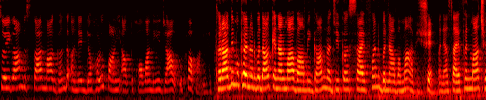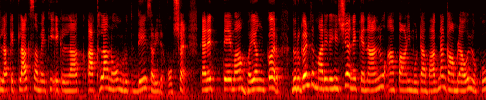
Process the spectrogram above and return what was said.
સોઈગામ વિસ્તારમાં ગંધ અને ડહોળું પાણી આવતું હોવાની રાવ ઉઠવા પામી હતી. થરાદી મુખ્ય નર્મદા કેનાલમાં વામી ગામ નજીક સાયફન બનાવવામાં આવી છે અને આ સાયફનમાં છેલ્લા કેટલાક સમયથી એક લાખ આખલાનો મૃતદેહ સડી રહ્યો છે. ત્યારે તેમાં ભયંકર દુર્ગંધ મારી રહી છે અને કેનાલનું આ પાણી મોટા ભાગના ગામડાઓ લોકો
